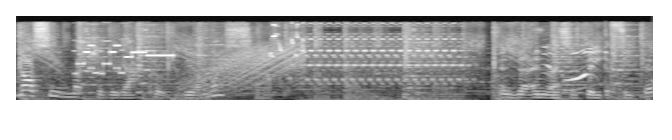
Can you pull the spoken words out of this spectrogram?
Not seen much of the Acro to be honest. Unless it's been defeated.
